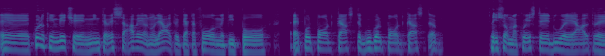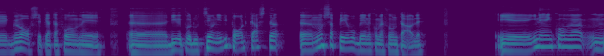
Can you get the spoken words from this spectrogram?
Eh, quello che invece mi interessava erano le altre piattaforme tipo Apple Podcast, Google Podcast, Insomma, queste due altre grosse piattaforme eh, di riproduzioni di podcast eh, non sapevo bene come affrontarle. E in Anchor mh, mm,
